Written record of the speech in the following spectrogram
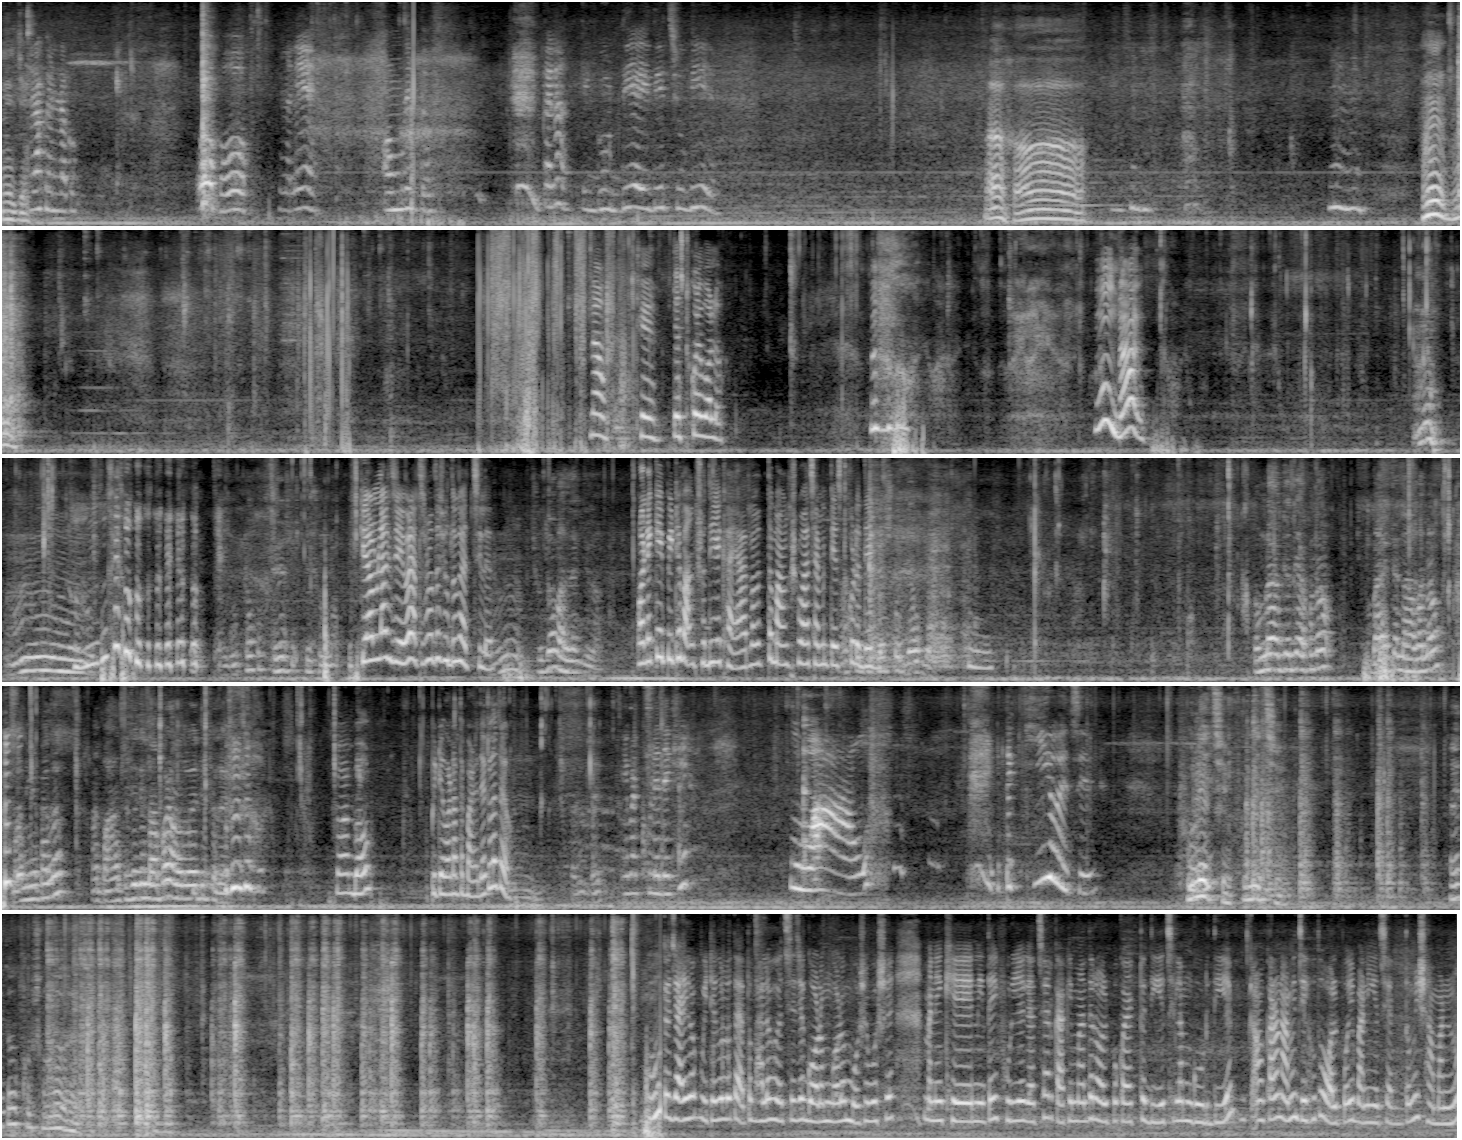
এই যে। রাখো এনে রাখো। ওহো মানে অমৃত। তাই না? এই গুড় দিয়ে এই দিয়ে চুবিয়ে। ওহো। হুম হুম। হুম হুম। নাও খেয়ে টেস্ট করে বলো। হুম না হুম হুম। দুটো খুব taste, কি সুন্দর। কিরম লাগছে? এবার এত সময় তো শুধু খাচ্ছিলে। শুধুও ভালো লাগছিল। অনেকেই পিঠে মাংস দিয়ে খায় আর আমাদের তো মাংস আছে আমি টেস্ট করে দেখব। Taste তোমরা যদি এখনও বাড়িতে না বানাও বানিয়ে ফেলো আর বানাতে যদি না পারো আমার বাড়িতে চলে। তোমার বউ পিঠে বানাতে পারে দেখলে তো? এবার খুলে দেখি। ওয়াও! এটা কি হয়েছে? ফুলেছে ফুলেছে। এই তো খুব সুন্দর হয়েছে তো যাই হোক, পিঠেগুলো তো এত ভালো হয়েছে যে গরম গরম বসে বসে মানে খেয়ে নিতেই ফুরিয়ে গেছে। আর কাকিমাদের অল্প কয়েকটা দিয়েছিলাম গুড় দিয়ে। কারণ আমি যেহেতু অল্পই বানিয়েছি, একদমই সামান্য।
